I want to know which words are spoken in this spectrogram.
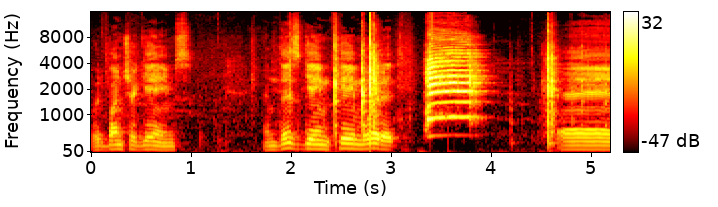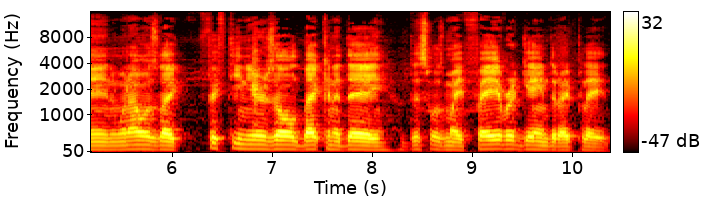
with a bunch of games, and this game came with it. And when I was like 15 years old back in the day, this was my favorite game that I played.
